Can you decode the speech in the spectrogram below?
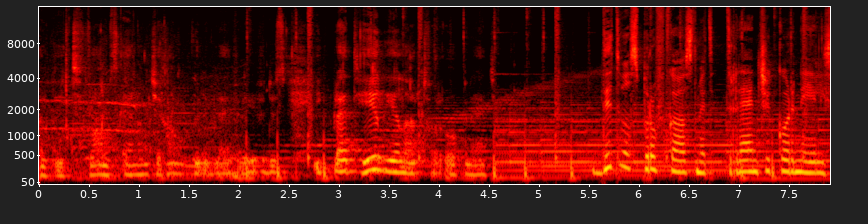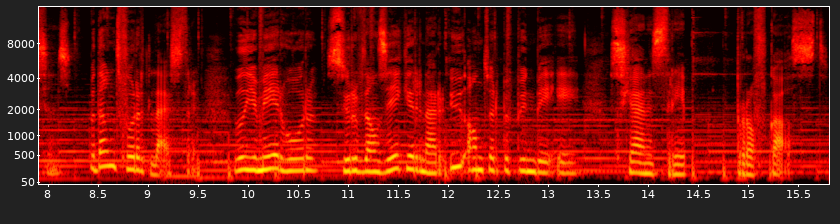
op dit Vlaams eilandje gaan kunnen blijven leven. Dus ik pleit heel, heel hard voor openheid. Dit was Profcast met Treintje Cornelissens. Bedankt voor het luisteren. Wil je meer horen? Surf dan zeker naar uantwerpen.be schuine streep Profcast.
